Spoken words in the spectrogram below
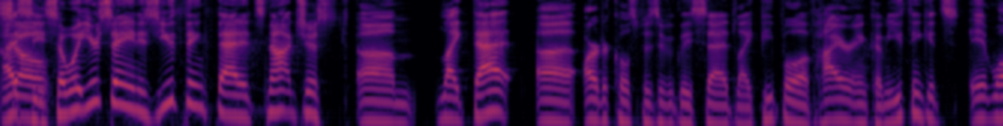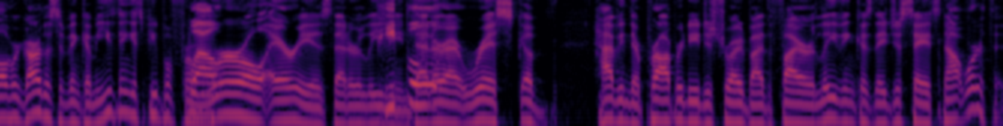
I see. So what you're saying is you think that it's not just um like that uh article specifically said like people of higher income. You think it's it, well regardless of income, you think it's people from Well, rural areas that are leaving that are at risk of having their property destroyed by the fire or leaving because they just say it's not worth it.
